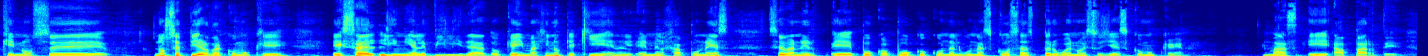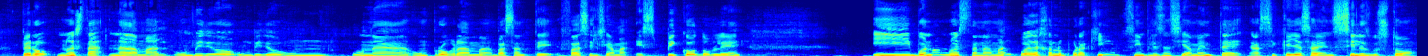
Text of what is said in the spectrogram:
que no se, no se pierda como que esa linealidad. Ok, imagino que aquí en el, en el japonés se van a ir eh, poco a poco con algunas cosas, pero bueno, eso ya es como que más eh, aparte. Pero no está nada mal. Un video, un video, un, un programa bastante fácil. Se llama Spico doble. E. Y bueno, no está nada mal. Voy a dejarlo por aquí. Simple y sencillamente. Así que ya saben, si les gustó,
